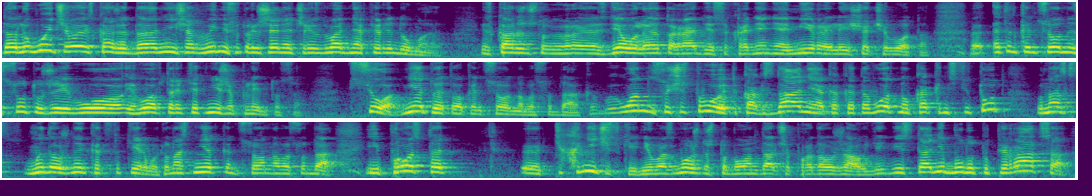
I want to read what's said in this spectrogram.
Да, любой человек скажет, да они сейчас вынесут решение, через два дня передумают. И скажут, что э, сделали это ради сохранения мира или еще чего-то. Этот Конституционный суд уже его, его авторитет ниже Плинтуса. Все, нету этого Конституционного суда. Он существует как здание, как это вот, но как институт у нас, мы должны констатировать, у нас нет Конституционного суда. И просто технически невозможно, чтобы он дальше продолжал. Если они будут упираться,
